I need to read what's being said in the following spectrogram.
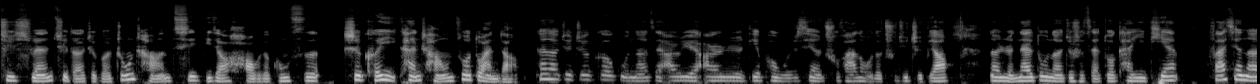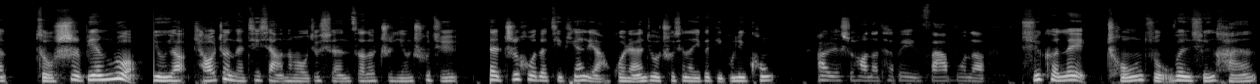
去选取的这个中长期比较好的公司。是可以看长做短的。看到这只个股呢，在二月二日跌破五日线，触发了我的出局指标。那忍耐度呢，就是再多看一天。发现呢走势变弱，有要调整的迹象，那么我就选择了止盈出局。在之后的几天里啊，果然就出现了一个底部利空。二月十号呢，它被发布了许可类重组问询函。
